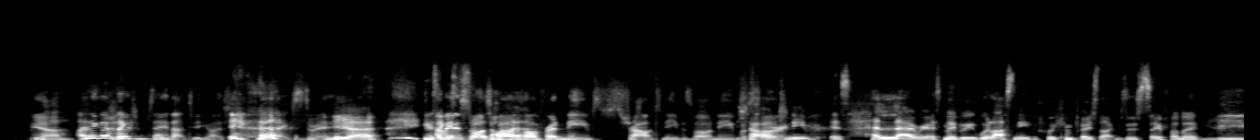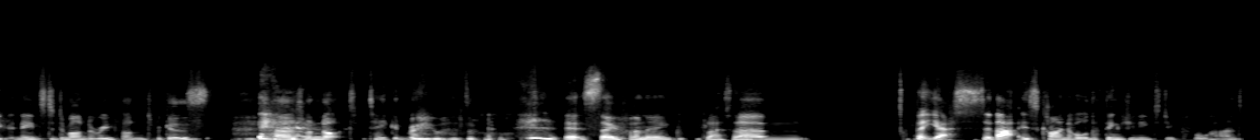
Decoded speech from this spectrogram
yeah. I think I heard Like- him say that to you actually. Was next to me. Yeah, he was I like, mean, it's not as "Stop bad as our friend Neve. Shout out to Neve as well. Neve, Shout sorry. out to Neve. It's hilarious. Maybe we'll ask Neve if we can post that because it's so funny. Neve needs to demand a refund because hers were not taken very well at all. It's so funny. Bless her. Um, but yes, so that is kind of all the things you need to do beforehand.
